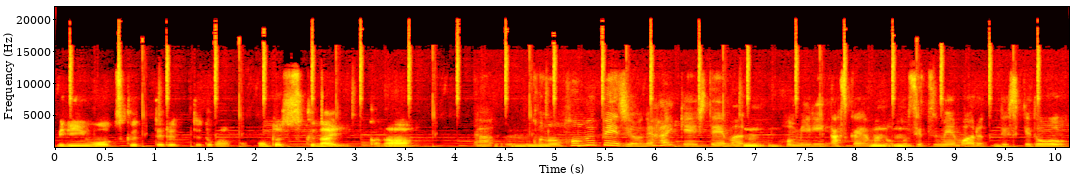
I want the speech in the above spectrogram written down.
みりんを作ってるっていうところが本当に少ないかな。うん、このホームページをね拝見して、まあ、うんうん、本みりん飛鳥山のご説明もあるんですけど、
